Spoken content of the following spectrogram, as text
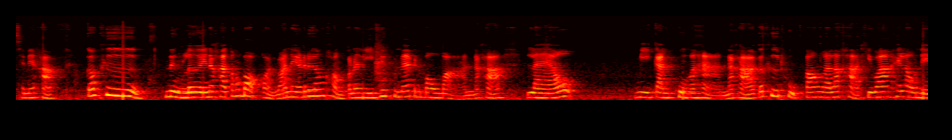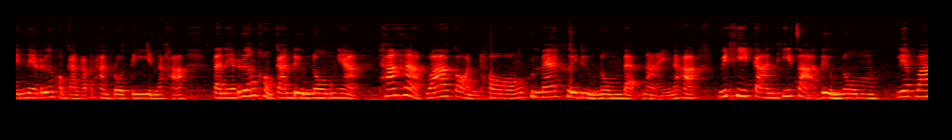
ใช่ไหมคะก็คือหนึ่งเลยนะคะ ต้องบอกก่อนว่าในเรื่องของกรณีที่คุณแม่เป็นเบาหวานนะคะ แล้ว มีการคุมอาหารนะคะ ก็คือถูกต้องแล้วล่ะค่ะที่ว่าให้เราเน้นในเรื่องของการรับประทานโปรตีนนะคะ แต่ในเรื่องของการดื่มนมเนี่ยถ้าหากว่าก่อนท้องคุณแม่เคยดื่มนมแบบไหนนะคะ วิธีการที่จะดื่มนม เรียกว่า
